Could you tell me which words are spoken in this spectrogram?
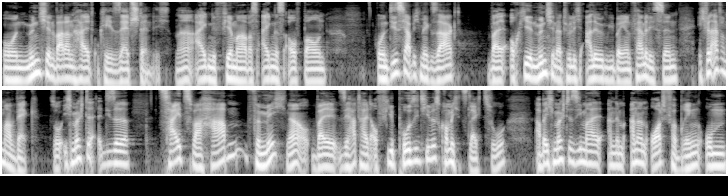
Und München war dann halt, okay, selbstständig, ne? eigene Firma, was eigenes aufbauen. Und dieses Jahr habe ich mir gesagt, weil auch hier in München natürlich alle irgendwie bei ihren Families sind, ich will einfach mal weg. So, ich möchte diese Zeit zwar haben für mich, ne, weil sie hat halt auch viel Positives, komme ich jetzt gleich zu, aber ich möchte sie mal an einem anderen Ort verbringen, um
